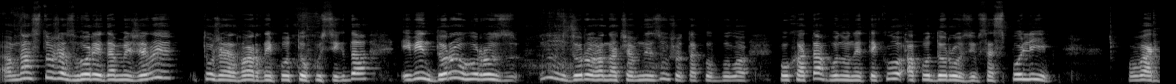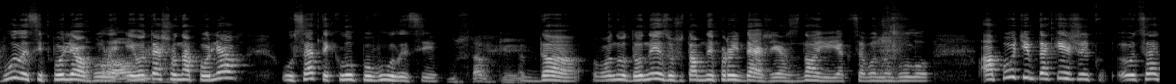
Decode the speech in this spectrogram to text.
А в нас теж з гори, де ми жили, теж гарний потоп усігда, і він дорогу роз... ну, дорога наче внизу, що таке було, по хатах воно не текло, а по дорозі все з полів. Поверх вулиці поля були. І оте, що на полях, усе текло по вулиці. Уставки. Да, воно донизу, що там не пройдеш, я знаю, як це воно було. А потім такий же оце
